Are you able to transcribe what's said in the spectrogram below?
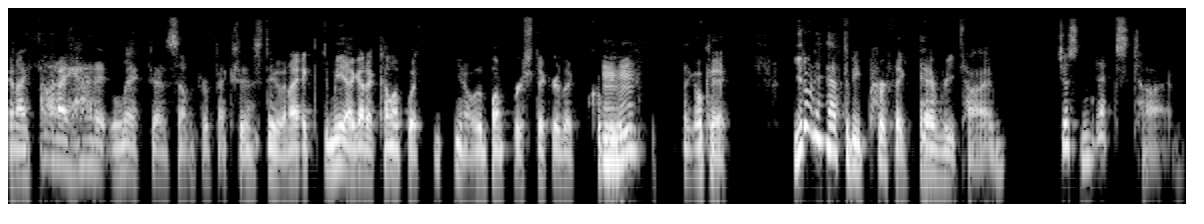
and I thought I had it licked as some perfectionists do. And I to me, I got to come up with you know the bumper sticker, the mm-hmm. like okay, you don't have to be perfect every time. Just next time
